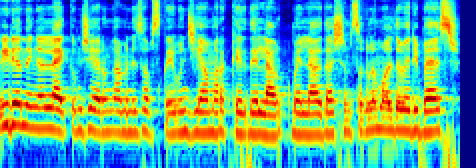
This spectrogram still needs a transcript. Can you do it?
വീഡിയോ നിങ്ങൾ ലൈക്കും ഷെയറും കമന്റും സബ്സ്ക്രൈബും ചെയ്യാൻ മറക്കരുത്. എല്ലാവർക്കും എല്ലാവിധ ആശംസകളും. ഓൾ ദ വെരി ബെസ്റ്റ്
